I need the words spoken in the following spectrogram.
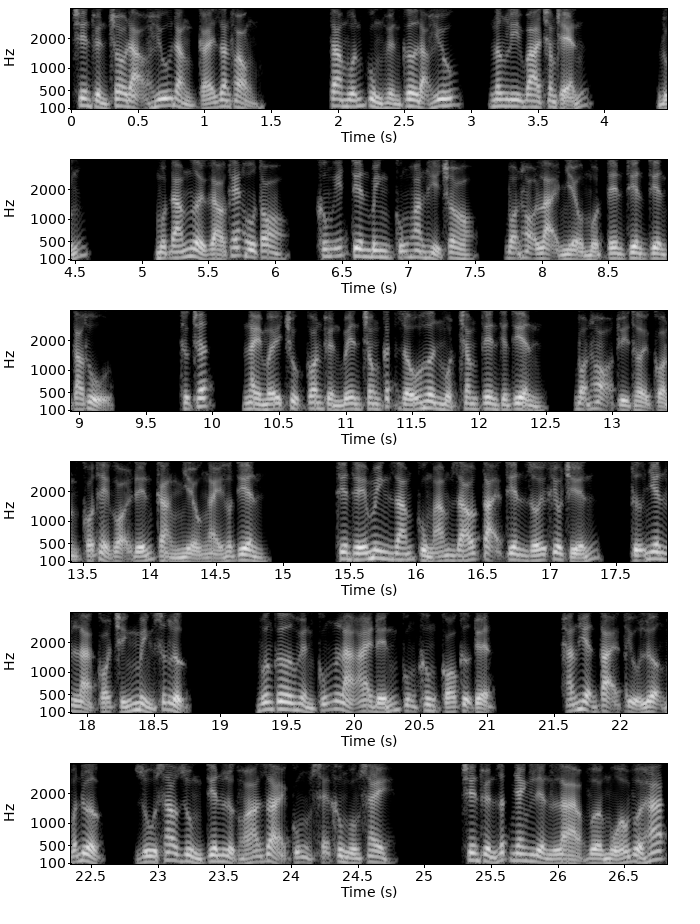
Trên thuyền cho đạo hữu đẳng cái gian phòng ta muốn cùng huyền cơ đạo hữu nâng ly ba trăm chén. Đúng. Một đám người gào thét hô to, không ít tiên binh cũng hoan hỉ cho, bọn họ lại nhiều một tên tiên tiên cao thủ. Thực chất, này mấy chục con thuyền bên trong cất giấu hơn một trăm tên tiên tiên, bọn họ tùy thời còn có thể gọi đến càng nhiều ngày hơn tiên. Thiên thế minh dám cùng ám giáo tại tiên giới khiêu chiến, tự nhiên là có chính mình sức lực. Vương cơ huyền cũng là ai đến cũng không có cự tuyệt. Hắn hiện tại tiểu lượng vẫn được, dù sao dùng tiên lực hóa giải cũng sẽ không uống say. Trên thuyền rất nhanh liền là vừa múa vừa hát,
